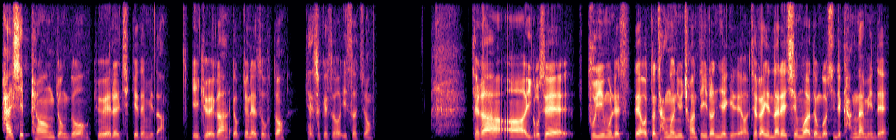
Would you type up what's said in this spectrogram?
80평 정도 교회를 짓게 됩니다. 이 교회가 역전에서부터 계속해서 있었죠. 제가 어, 이곳에 부임을 했을 때 어떤 장로님이 저한테 이런 얘기를 해요. 제가 옛날에 지무하던 곳이 이제 강남인데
